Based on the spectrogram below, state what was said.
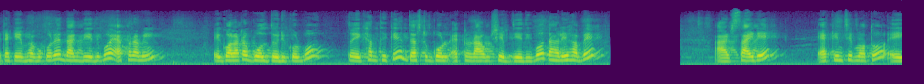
এটাকে এভাবে করে দাগ দিয়ে দিব। এখন আমি এই গলাটা গোল তৈরি করব। তো এখান থেকে জাস্ট গোল একটা রাউন্ড শেপ দিয়ে দিব। তাহলেই হবে। আর সাইডে এক ইঞ্চির মতো এই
